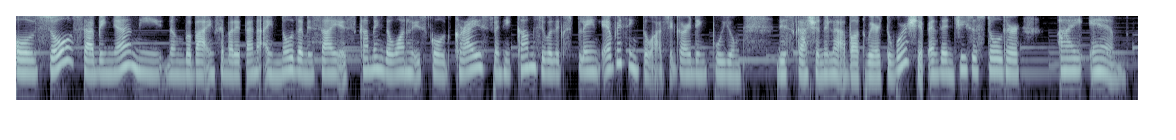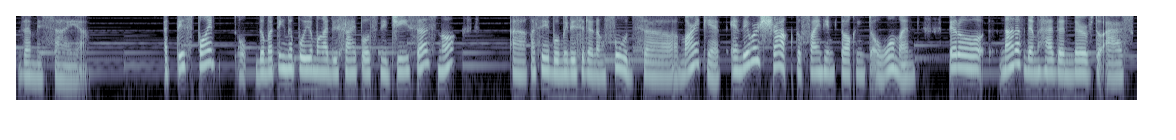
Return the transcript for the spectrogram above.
Also, sabi niya ni ng babaeng Samaritana, I know the Messiah is coming, the one who is called Christ. When he comes, he will explain everything to us regarding po yung discussion nila about where to worship. And then Jesus told her, I am the Messiah. At this point, dumating na po yung mga disciples ni Jesus, no? Uh, kasi bumili sila ng food sa market and they were shocked to find him talking to a woman. Pero none of them had the nerve to ask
